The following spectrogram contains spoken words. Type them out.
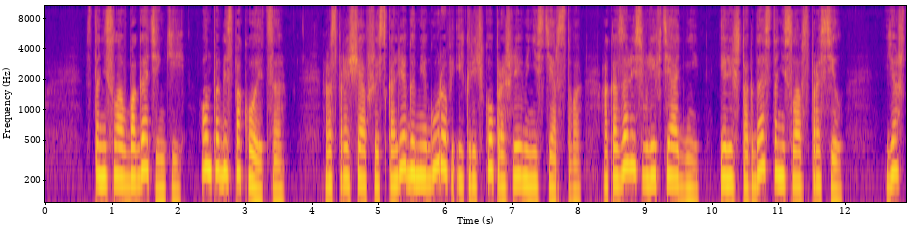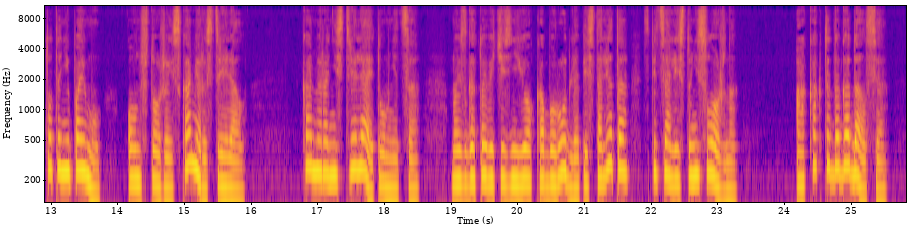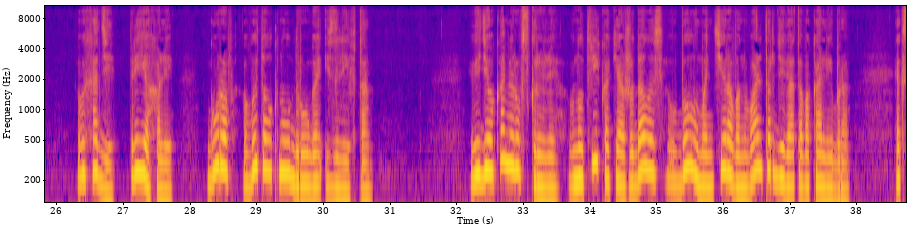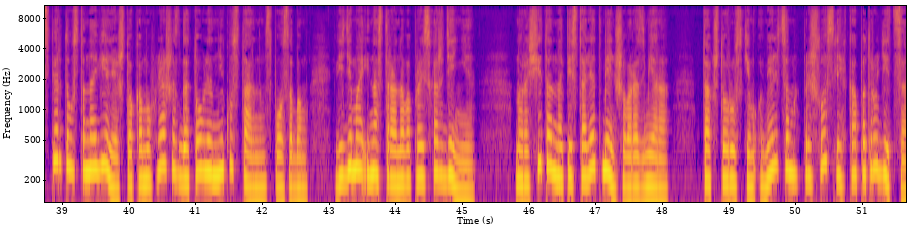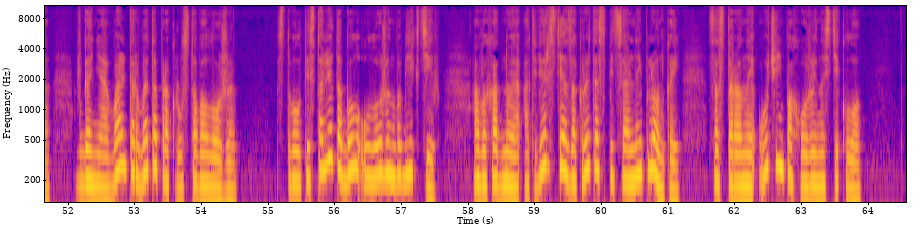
«Станислав богатенький, он побеспокоится». Распрощавшись с коллегами, Гуров и Кричко прошли в министерство, оказались в лифте одни, и лишь тогда Станислав спросил, «Я что-то не пойму, он что же, из камеры стрелял?» «Камера не стреляет, умница, но изготовить из нее кобуру для пистолета специалисту несложно». «А как ты догадался?» «Выходи, приехали». Гуров вытолкнул друга из лифта. Видеокамеру вскрыли. Внутри, как и ожидалось, был умонтирован Вальтер девятого калибра. Эксперты установили, что камуфляж изготовлен не кустарным способом, видимо, иностранного происхождения, но рассчитан на пистолет меньшего размера, так что русским умельцам пришлось слегка потрудиться, вгоняя Вальтер в это прокрустово ложе. Ствол пистолета был уложен в объектив, а выходное отверстие закрыто специальной пленкой – со стороны очень похожей на стекло.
